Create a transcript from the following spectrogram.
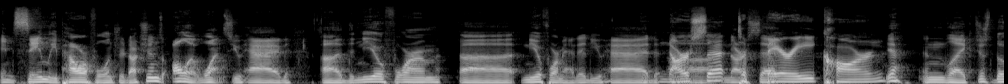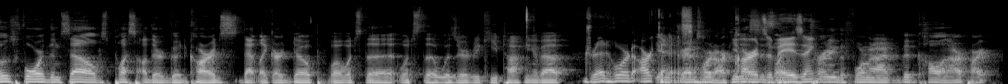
insanely powerful introductions all at once. You had uh, the Neoform, uh, Neoform added. You had uh, Narset, Narset. Teferi, Karn. Yeah, and like just those four themselves, plus other good cards that like are dope. Well, what's the what's the wizard we keep talking about? Dreadhorde Arcanist. Yeah. Dreadhorde Arcanist Card's is, like, amazing. turning the form on good call on our part.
